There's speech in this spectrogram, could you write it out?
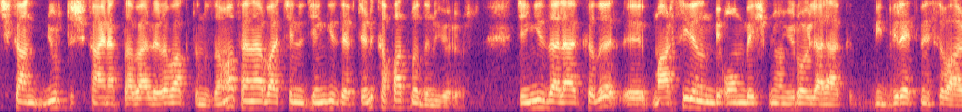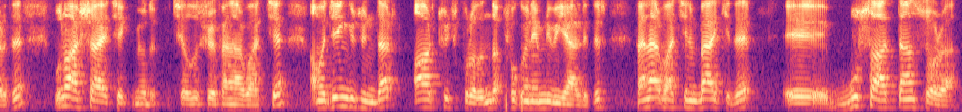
çıkan yurt dışı kaynaklı haberlere baktığımız zaman Fenerbahçe'nin Cengiz defterini kapatmadığını görüyoruz. Cengiz'le alakalı e, Marsilya'nın bir 15 milyon euro ile alakalı bir diretmesi vardı. Bunu aşağıya çekmiyordu, çalışıyor Fenerbahçe. Ama Cengiz Ünder artı 3 kuralında çok önemli bir yerlidir. Fenerbahçe'nin belki de e, bu saatten sonra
